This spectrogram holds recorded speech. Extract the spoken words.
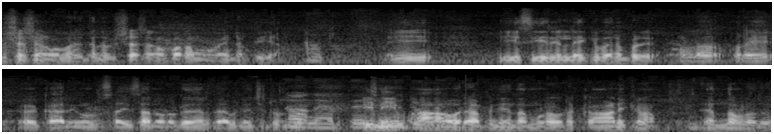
വിശേഷങ്ങൾ പറയും ഇതിന്റെ വിശേഷങ്ങൾ പറയുമ്പോൾ വൈൻഡപ്പ് ചെയ്യാം. ഓക്കെ ഈ ഈ സീരിയലിലേക്ക് വരുമ്പോൾ ഉള്ള കുറേ കാര്യങ്ങളുണ്ട്. സൈസാനോടൊക്കെ നേരത്തെ അഭിനയിച്ചിട്ടുണ്ട്. ഇനിയും ആ ഒരു അഭിനയം നമ്മൾ അവിടെ കാണിക്കണം എന്നുള്ളൊരു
